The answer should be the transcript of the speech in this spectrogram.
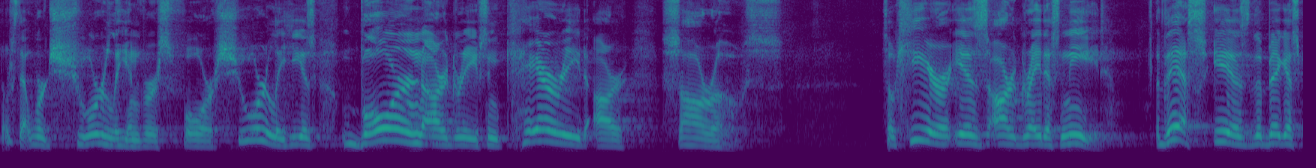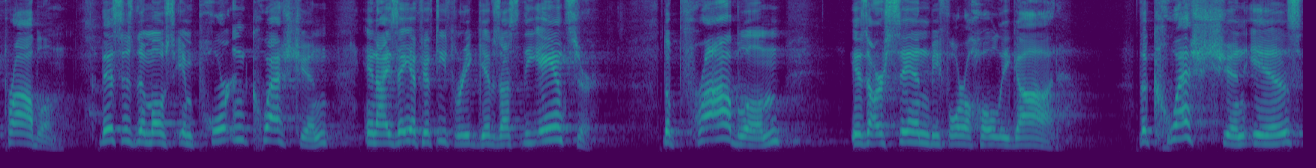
notice that word surely in verse 4. Surely he has borne our griefs and carried our sorrows. So here is our greatest need. This is the biggest problem. This is the most important question, and Isaiah 53 gives us the answer. The problem is our sin before a holy God. The question is,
